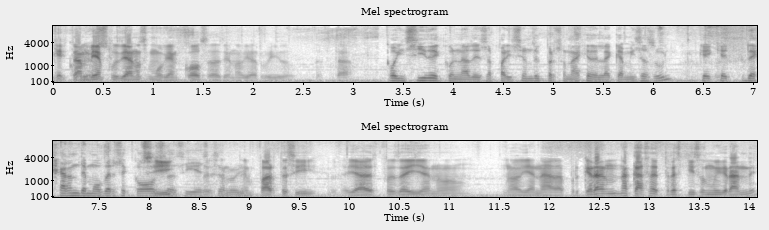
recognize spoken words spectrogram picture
Qué y también pues ya no se movían cosas, ya no había ruido, hasta Coincide con la desaparición del personaje de la camisa azul. Que, que dejaran de moverse cosas sí, y pues, este en, rollo. en parte sí, o sea, ya después de ahí ya no, no había nada, porque era una casa de tres pisos muy grande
